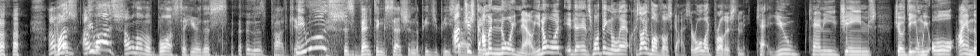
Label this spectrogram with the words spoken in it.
I would was. love- I He would- was. I would love a boss to hear this this podcast. he was. This venting session, the PGP I'm just. I'm annoyed now. You know what? It, it's one thing to laugh because I love those guys. They're all like brothers to me. Ken, you, Kenny, James, Joe D, and we all. I am the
